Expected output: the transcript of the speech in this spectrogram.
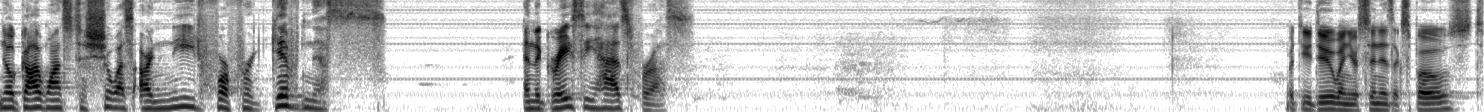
No, God wants to show us our need for forgiveness and the grace He has for us. What do you do when your sin is exposed?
